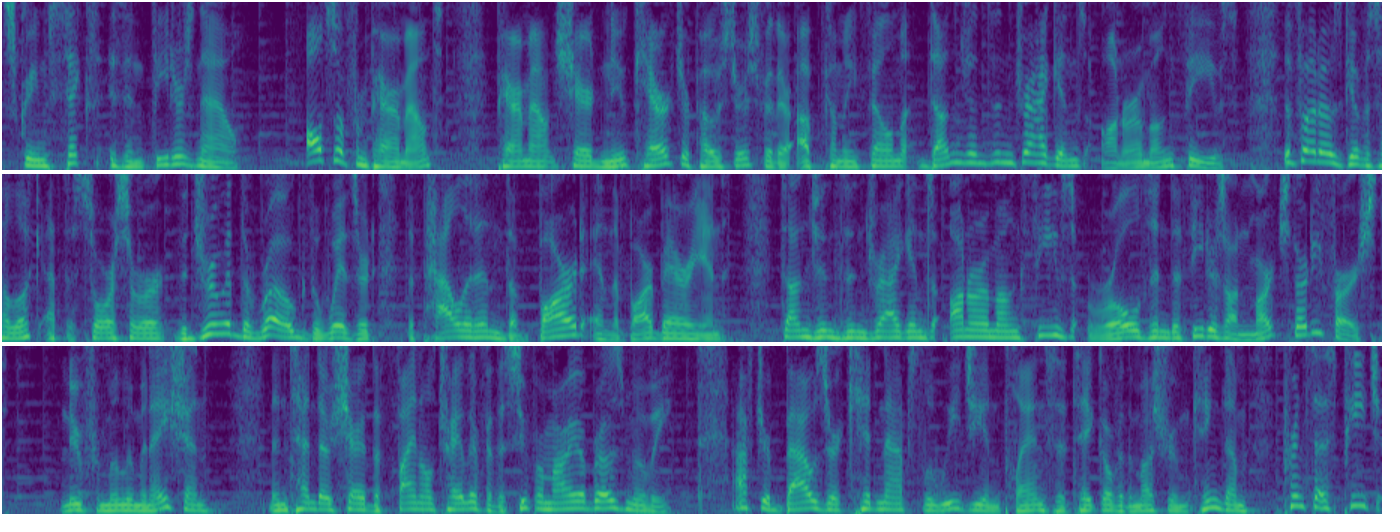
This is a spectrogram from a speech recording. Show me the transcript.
Scream 6 is in theaters now. Also from Paramount, Paramount shared new character posters for their upcoming film Dungeons and Dragons Honor Among Thieves. The photos give us a look at the sorcerer, the druid, the rogue, the wizard, the paladin, the bard, and the barbarian. Dungeons and Dragons Honor Among Thieves rolls into theaters on March 31st. New from Illumination, Nintendo shared the final trailer for the Super Mario Bros. movie. After Bowser kidnaps Luigi and plans to take over the Mushroom Kingdom, Princess Peach,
